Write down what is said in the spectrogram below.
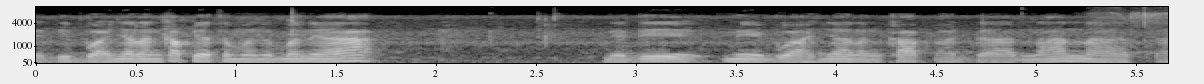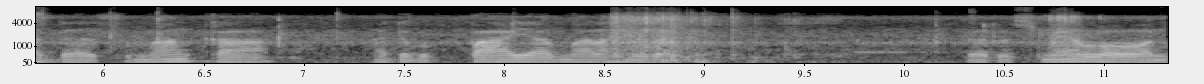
Jadi buahnya lengkap ya teman-teman ya. Jadi nih buahnya lengkap ada nanas, ada semangka, ada pepaya malah juga. Terus melon,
